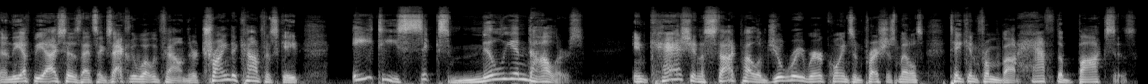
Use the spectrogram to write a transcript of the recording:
And the FBI says that's exactly what we found. They're trying to confiscate $86 million in cash and a stockpile of jewelry, rare coins, and precious metals taken from about half the boxes.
